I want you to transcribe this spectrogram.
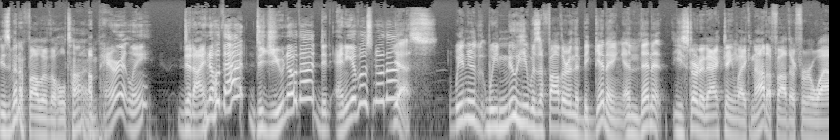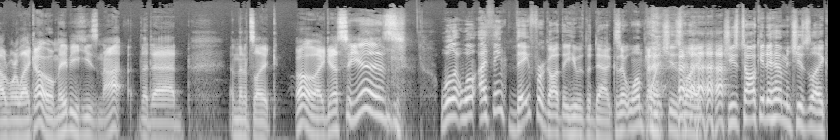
He's been a father the whole time. Apparently. Did I know that? Did you know that? Did any of us know that? yes. We knew we knew he was a father in the beginning, and then it, he started acting like not a father for a while. And we're like, oh, maybe he's not the dad. And then it's like, oh, I guess he is. Well, it, well, I think they forgot that he was the dad because at one point she's like, she's talking to him and she's like,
